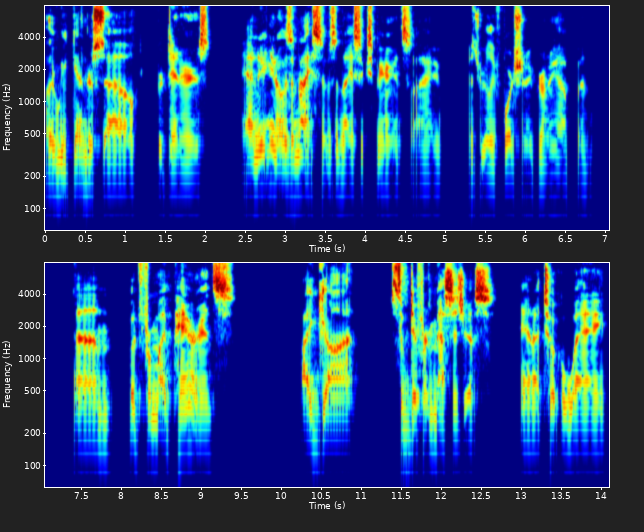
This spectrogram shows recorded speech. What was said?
other weekend or so for dinners, and you know, it was a nice, it was a nice experience. I was really fortunate growing up, and um, but from my parents, I got some different messages, and I took away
